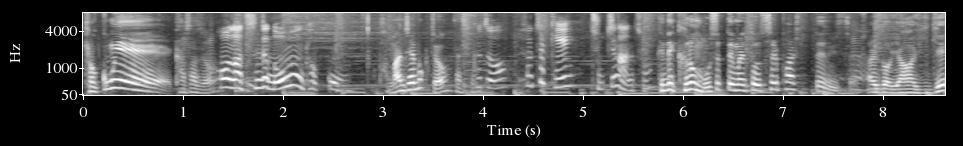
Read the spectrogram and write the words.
격공의 가사죠. 어, 나 진짜 너무 격공. 밥만 잘 먹죠 사실. 그죠? 솔직히 죽진 않죠. 근데 그런 모습 때문에 또 슬퍼하실 때도 있어요. 아 이거 야 이게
